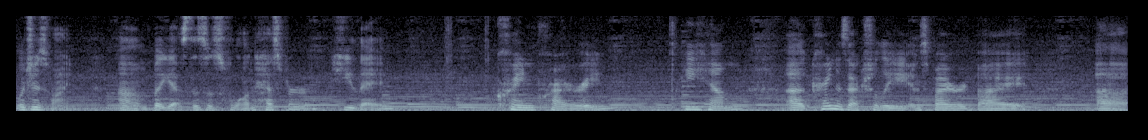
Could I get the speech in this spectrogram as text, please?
which is fine. Um, but yes, this is Falon Hesper, he, they. Crane Priory, he, him. Uh, Crane is actually inspired by uh,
